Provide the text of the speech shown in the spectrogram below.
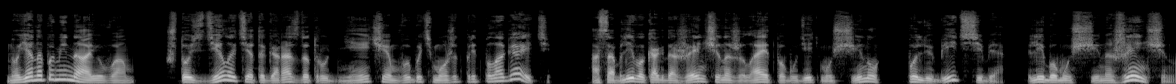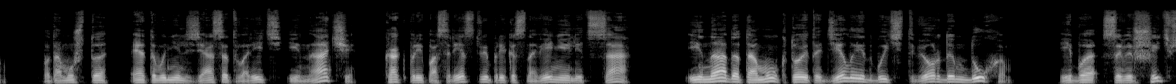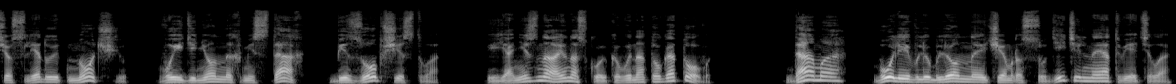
Но я напоминаю вам, что сделать это гораздо труднее, чем вы быть может предполагаете, особливо когда женщина желает побудить мужчину полюбить себя, либо мужчина женщину, потому что этого нельзя сотворить иначе, как при посредстве прикосновения лица, и надо тому, кто это делает, быть твердым духом, ибо совершить все следует ночью, в уединенных местах, без общества, и я не знаю, насколько вы на то готовы. Дама, более влюбленная, чем рассудительная, ответила:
